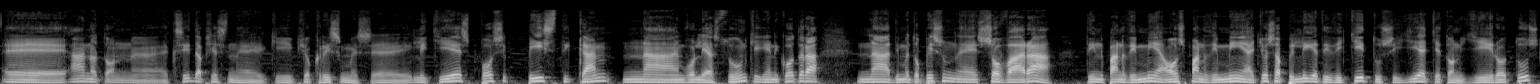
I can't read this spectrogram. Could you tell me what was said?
ε, άνω των ε, 60, ποιες είναι και οι πιο κρίσιμες ε, ηλικίες, πόσοι πίστηκαν να εμβολιαστούν και γενικότερα να αντιμετωπίσουν ε, σοβαρά την πανδημία ως πανδημία και ως απειλή για τη δική τους υγεία και τον γύρο τους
